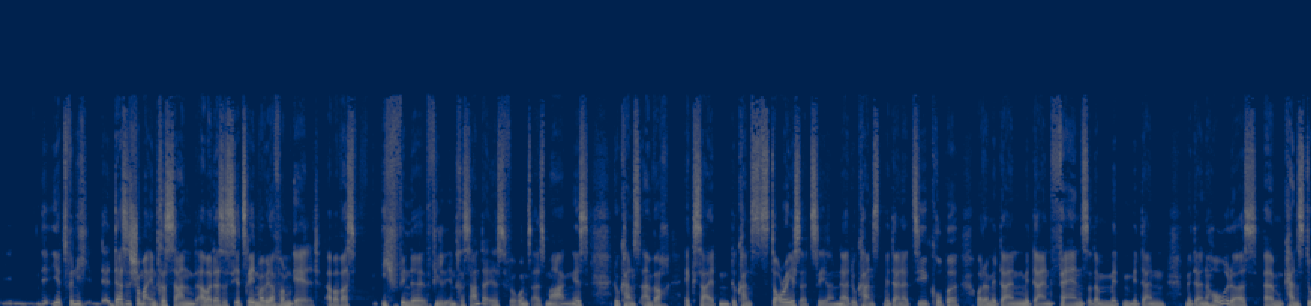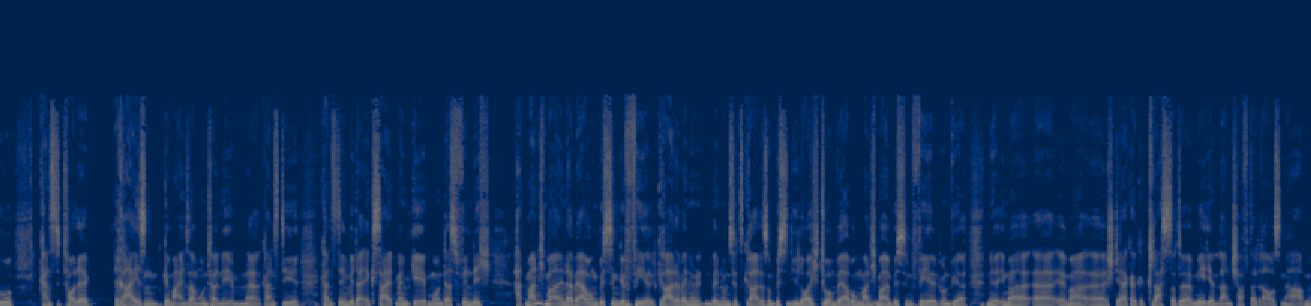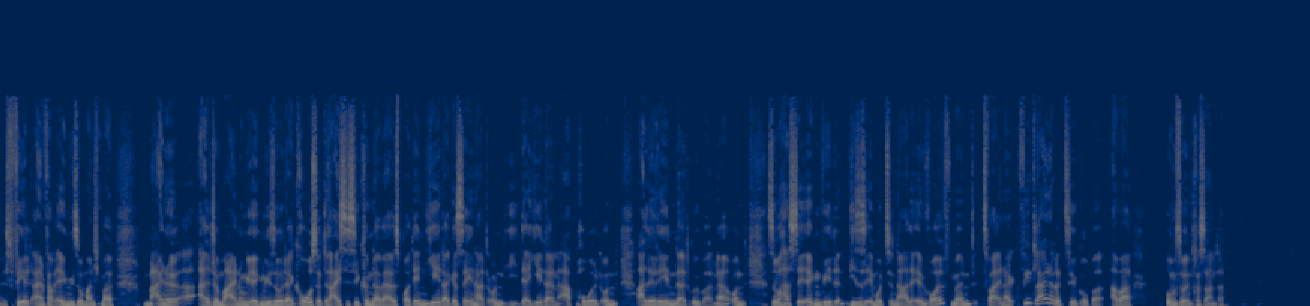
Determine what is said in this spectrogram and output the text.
jetzt finde ich, das ist schon mal interessant, aber das ist, jetzt reden wir wieder vom Geld. Aber was ich finde viel interessanter ist für uns als Marken ist, du kannst einfach exciten, du kannst Stories erzählen, ne? du kannst mit deiner Zielgruppe oder mit deinen, mit deinen Fans oder mit, mit deinen, mit deinen Holders, ähm, kannst du, kannst du tolle Reisen gemeinsam unternehmen. Ne? Kannst die, kannst denen wieder Excitement geben und das finde ich hat manchmal in der Werbung ein bisschen gefehlt. Gerade wenn wenn uns jetzt gerade so ein bisschen die Leuchtturmwerbung manchmal ein bisschen fehlt und wir eine immer äh, immer äh, stärker geclusterte Medienlandschaft da draußen haben. Es fehlt einfach irgendwie so manchmal meine äh, alte Meinung irgendwie so der große 30 Sekunden Werbespot, den jeder gesehen hat und der jeder abholt und alle reden darüber. Ne? Und so hast du irgendwie dieses emotionale Involvement zwar in einer viel kleinere Zielgruppe, aber umso interessanter.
